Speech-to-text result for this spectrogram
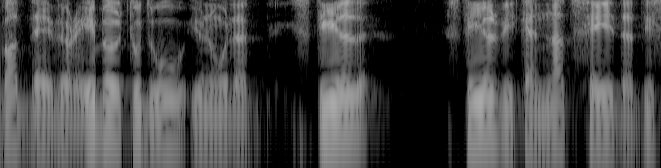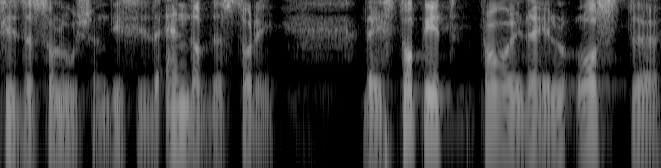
what they were able to do, you know, that still, still we cannot say that this is the solution, this is the end of the story. They stop it, probably they lost the,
